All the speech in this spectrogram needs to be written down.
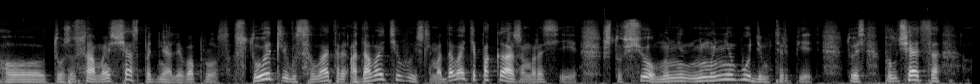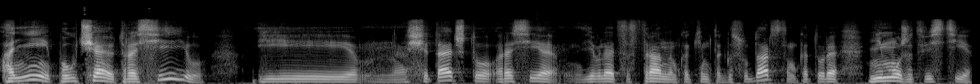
Э, то же самое сейчас подняли вопрос. Стоит ли высылать, а давайте вышлем, а давайте покажем России, что все, мы не, мы не будем терпеть. То есть, получается, они получают Россию и считает, что Россия является странным каким-то государством, которое не может вести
